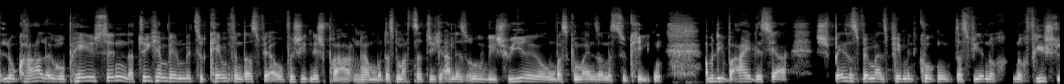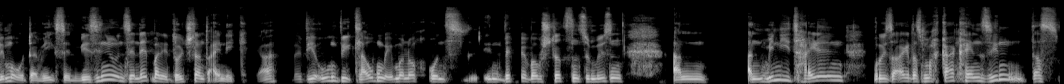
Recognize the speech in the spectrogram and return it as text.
lokal europäisch sind. Natürlich haben wir damit zu kämpfen, dass wir auch verschiedene Sprachen haben und das macht es natürlich alles irgendwie schwieriger, um was Gemeinsames zu kriegen. Aber die Wahrheit ist ja, spätestens wenn wir ins Payment gucken, dass wir noch, noch viel schlimmer unterwegs sind. Wir sind uns ja nicht mal in Deutschland einig, ja, weil wir irgendwie glauben immer noch, uns in Wettbewerb stürzen zu müssen an an Mini-Teilen, wo ich sage, das macht gar keinen Sinn, dass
